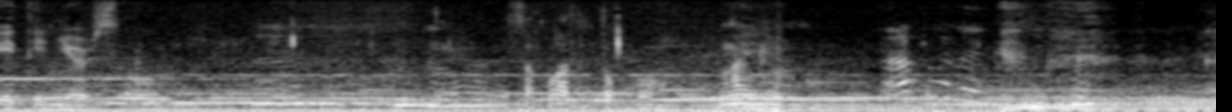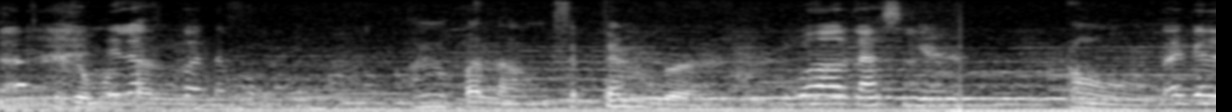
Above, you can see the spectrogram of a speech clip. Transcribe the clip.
Diyan ngayon, 18 years old. Mm. Yun, sa kwarto ko. Ngayon. Ah, talaga. Ilang matal- buwan na po? Ano pa lang, September. Wow, last year. Oh, Tagal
